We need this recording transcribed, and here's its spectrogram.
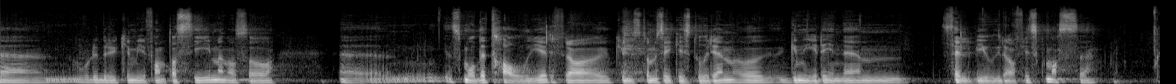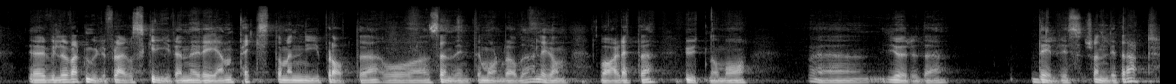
Hvor du bruker mye fantasi, men også små detaljer fra kunst- og musikkhistorien og gnir det inn i en selvbiografisk masse. Eh, Ville det vært mulig for deg å skrive en ren tekst om en ny plate og sende det inn til Morgenbladet? Liksom, hva er dette? Utenom å eh, gjøre det delvis skjønnlitterært.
